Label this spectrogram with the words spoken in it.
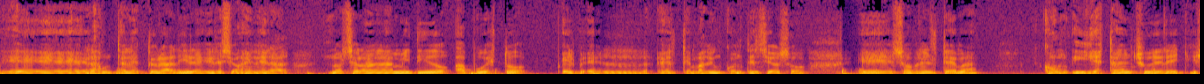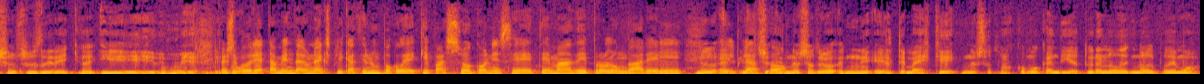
eh, la Junta Electoral y la Dirección General. No se lo han admitido, ha puesto el, el, tema de un contencioso eh, sobre el tema y está en su derecho y son sus derechos y pero se podría también dar una explicación un poco de qué pasó con ese tema de prolongar el, el plazo. nosotros el tema es que nosotros como candidatura no, no podemos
